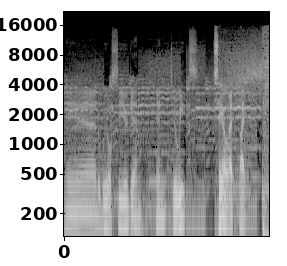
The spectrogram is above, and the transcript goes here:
And we will see you again in two weeks. See you. Bye. Bye.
